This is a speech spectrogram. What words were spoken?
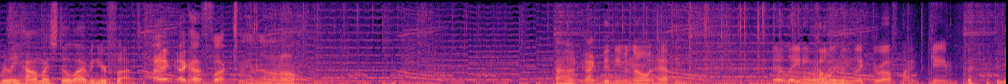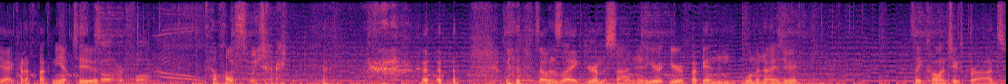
Really? How am I still alive and you're fucked? I, I got fucked, man. I don't know. I, I didn't even know what happened. That lady Oh, calling man. me like threw off my game. yeah, it kind of fucked me up too. It's all her fault. Hello, sweetheart. Someone's like, "You're a misogynist. You're you're a fucking womanizer." It's like calling chicks broads.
